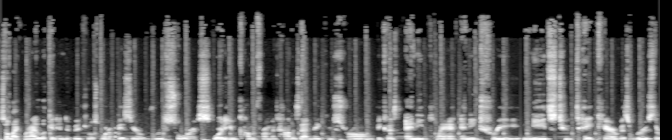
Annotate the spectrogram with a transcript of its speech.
So, like when I look at individuals, what is your root source? Where do you come from, and how does that make you strong? Because any plant, any tree needs to take care of its roots. The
